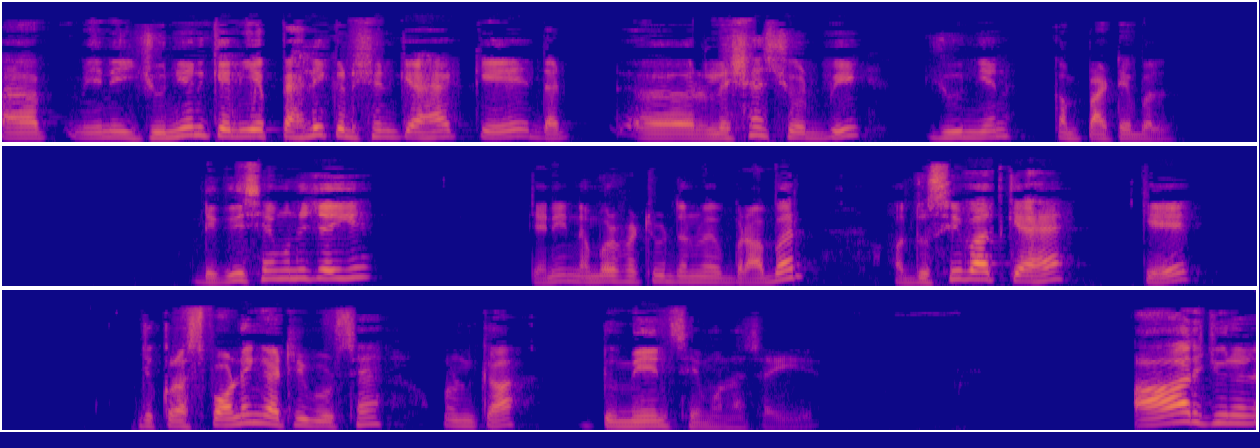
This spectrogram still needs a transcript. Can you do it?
یعنی یونین کے لیے پہلی کنڈیشن کیا ہے کہ that relation should be union compatible degree same ہونی چاہیے یعنی نمبر آف ایٹریبیوٹ دونوں میں برابر اور دوسری بات کیا ہے کہ جو کرسپونڈنگ ایٹریبیوٹس ہیں ان کا ڈومین سیم ہونا چاہیے R union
